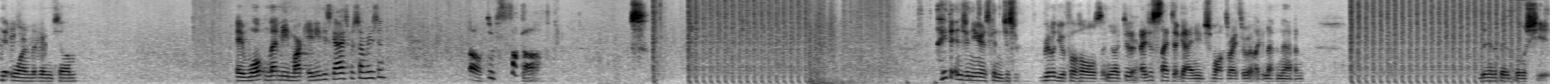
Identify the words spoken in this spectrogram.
Hit one, but didn't kill him. It won't let me mark any of these guys for some reason. Oh, dude, fuck off. I hate the engineers can just riddle you full holes, and you're like, dude, I just sniped that guy, and you just walked right through it like nothing happened. Little bit of bullshit.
